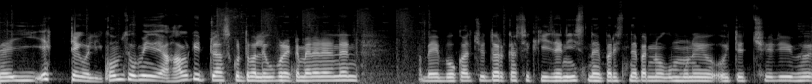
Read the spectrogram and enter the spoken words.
ভাই একটা গলি। কমসে কম হালকা ট্রাস করতে পারলে উপরে একটা ম্যান ম্যান আবে বোকাল চুদার কাছে কি জানি স্নাইপার স্নাইপার মনে হইতেছে রে ভাই।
